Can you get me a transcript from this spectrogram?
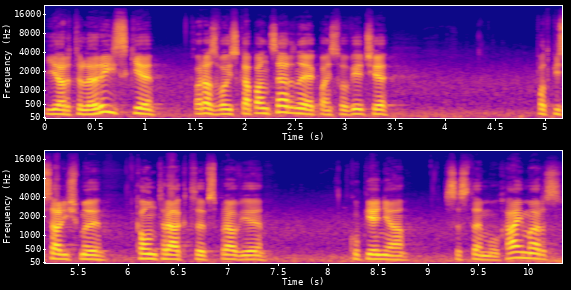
i artyleryjskie oraz wojska pancerne. Jak Państwo wiecie, podpisaliśmy kontrakt w sprawie kupienia systemu HIMARS,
